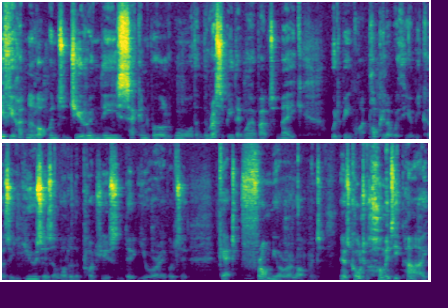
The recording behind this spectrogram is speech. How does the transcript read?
If you had an allotment during the Second World War then the recipe that we're about to make would have been quite popular with you because it uses a lot of the produce that you were able to get from your allotment. Now it's called Homity Pie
